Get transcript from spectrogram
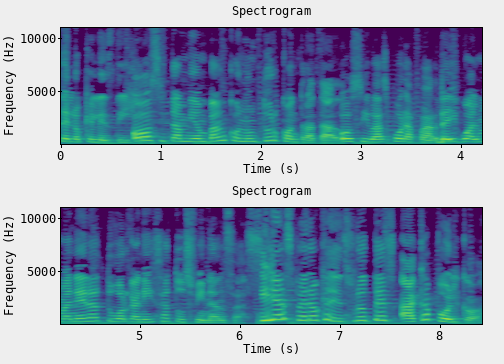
de lo que les dije. O si también van con un tour contratado o si vas por aparte. De igual manera, tú organiza tus finanzas. Y espero que disfrutes Acapulco.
